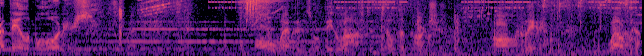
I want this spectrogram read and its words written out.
Available orders. All weapons will be locked until departure. All clear. Welcome.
